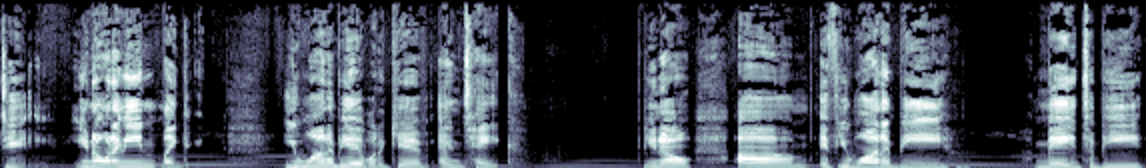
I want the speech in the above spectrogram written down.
Do you you know what I mean? Like you want to be able to give and take. You know, um, if you want to be made to be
